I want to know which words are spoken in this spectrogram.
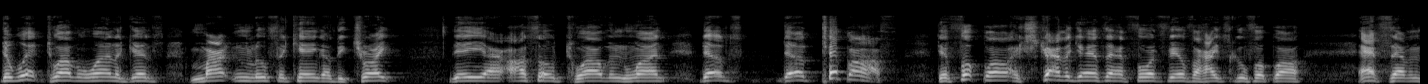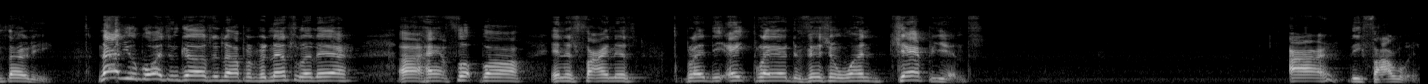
DeWitt 12 and 1 against Martin Luther King of Detroit. They are also 12 and 1. They'll they'll tip off the football extravaganza at Ford Field for high school football at 7:30. Now, you boys and girls in the Upper Peninsula there uh, have football in its finest. Played the eight-player Division One champions are the following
